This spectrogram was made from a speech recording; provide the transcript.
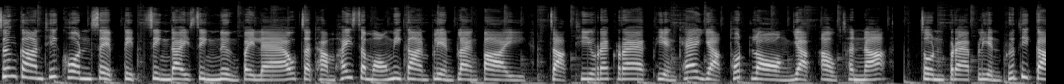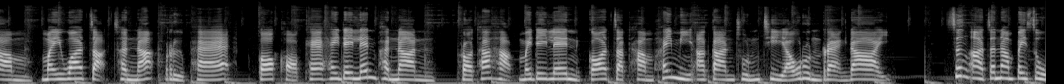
ซึ่งการที่คนเสพติดสิ่งใดสิ่งหนึ่งไปแล้ว จะทำให้สมองมีการเปลี่ยนแปลงไป จากที่แรก ๆ เพียงแค่อยากทดลองอยากเอาชนะ จนแปรเปลี่ยนพฤติกรรม ไม่ว่าจะชนะหรือแพ้ ก็ขอแค่ให้ได้เล่นพนัน เพราะถ้าหากไม่ได้เล่นก็จะทำให้มีอาการฉุนเฉียวรุนแรงได้ซึ่งอาจจะนำไปสู่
